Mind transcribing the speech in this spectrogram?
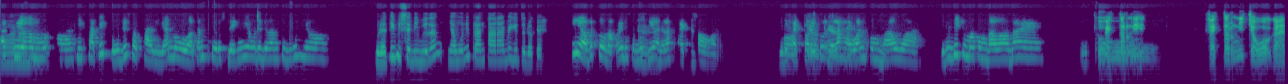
pas dia Oh. eh, hisap itu, dia sekalian mengeluarkan virus dengue yang ada dalam tubuhnya. Berarti bisa dibilang nyamuk ini perantara be gitu dok ya? Iya betul, makanya disebut dia Hmm. adalah vektor. Jadi vektor itu oke, adalah oke. hewan pembawa. Jadi dia cuma pembawa baik. Gitu. Vektor nih Vektor nih cowok kan.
